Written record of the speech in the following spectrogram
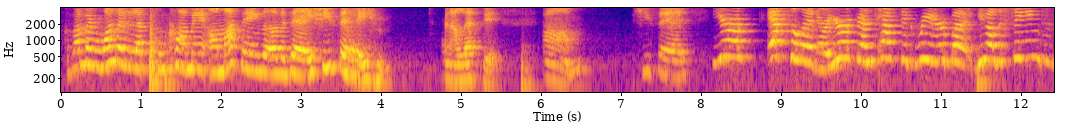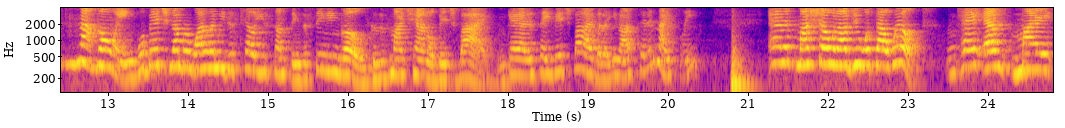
Because I remember one lady left some comment on my thing the other day. She said, and I left it. Um, she said, you're excellent or you're a fantastic reader, but you know, the singing is not going. Well, bitch, number one, let me just tell you something. The singing goes because it's my channel, bitch, bye. Okay, I didn't say bitch, bye, but you know, I said it nicely. And it's my show and I'll do what I wilt. Okay, and my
